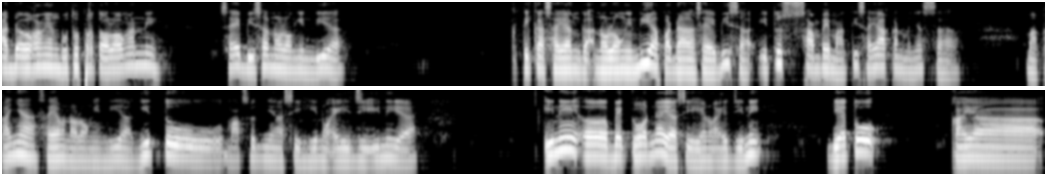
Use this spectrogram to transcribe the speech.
ada orang yang butuh pertolongan nih saya bisa nolongin dia ketika saya nggak nolongin dia padahal saya bisa itu sampai mati saya akan menyesal makanya saya menolongin dia gitu maksudnya si Hino Eiji ini ya ini uh, backgroundnya ya si Hino Eiji ini dia tuh kayak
